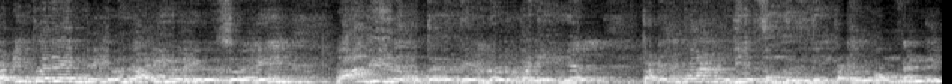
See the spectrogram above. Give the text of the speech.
படிப்பதே இன்றைக்கு வந்து அறிவு வருகிற சூழலில் வாங்குகிற புத்தகத்தை எல்லோரும் படியுங்கள். படைப்பால் புதிய சமூகத்தை படைப்போம். நன்றி.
